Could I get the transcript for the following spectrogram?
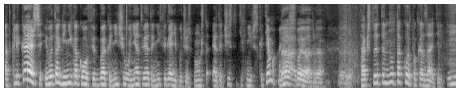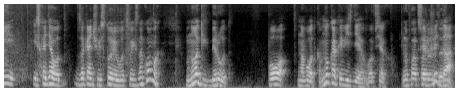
откликаешься, и в итоге никакого фидбэка, ничего, ни ответа, нифига не получаешь, потому что это чисто техническая тема, они свою да, отрабатывают. да, да. Так что это, ну, такой показатель. И исходя вот, заканчивая историю вот своих знакомых, многих берут по наводкам. Ну, как и везде, во всех Ну, по сферах по- жизни, да.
